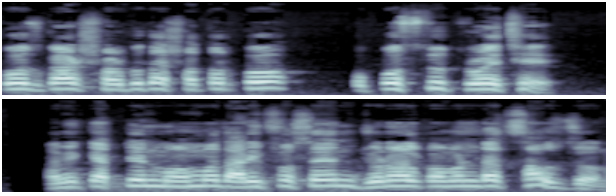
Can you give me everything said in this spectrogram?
কোস্টগার্ড সর্বদা সতর্ক ও প্রস্তুত রয়েছে। আমি captain Mohammad Arif Hossain, zonal commander south zone.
